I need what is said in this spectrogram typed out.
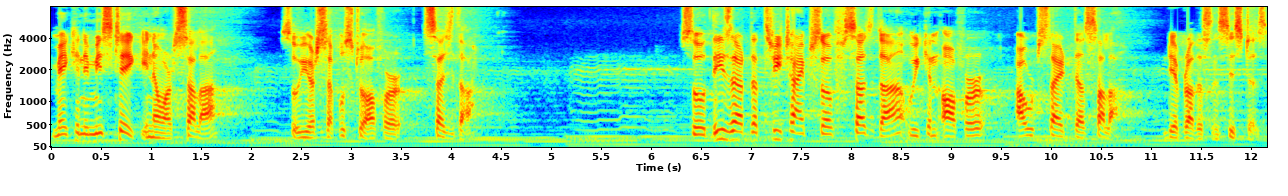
make any mistake in our salah, so you are supposed to offer sajda. So these are the three types of sajda we can offer outside the salah, dear brothers and sisters.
